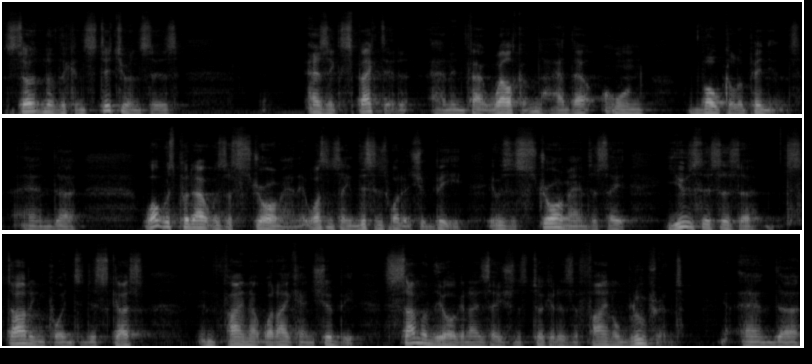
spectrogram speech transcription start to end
certain of the constituencies, as expected, and in fact welcomed, had their own vocal opinions. And uh, what was put out was a straw man. It wasn't saying this is what it should be. It was a straw man to say, use this as a starting point to discuss and find out what ICANN should be. Some of the organizations took it as a final blueprint. And uh,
